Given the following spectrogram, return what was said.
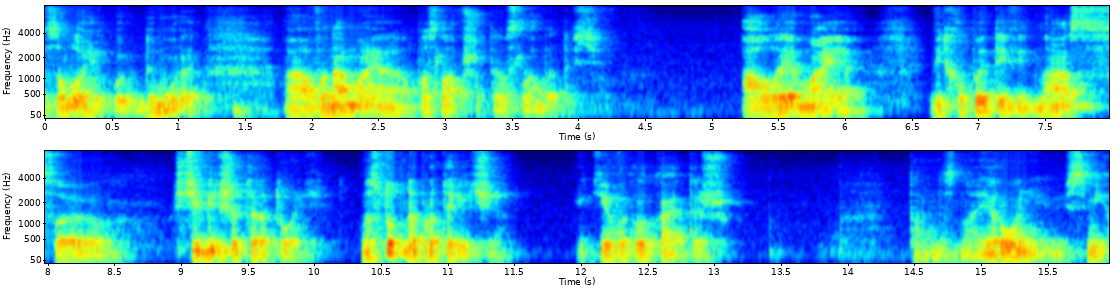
за логікою Демури, вона має послабшати, ослабитись але має відхопити від нас ще більше територій. Наступне протиріччя, яке викликає теж там, не знаю, іронію і сміх.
